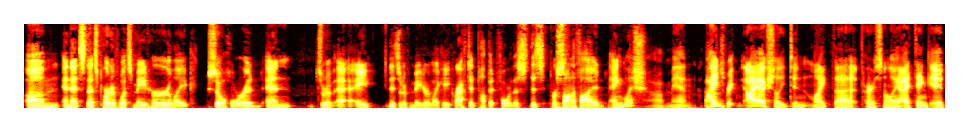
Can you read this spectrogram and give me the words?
Um, and that's that's part of what's made her like so horrid and sort of a, a that sort of made her like a crafted puppet for this this personified anguish. Oh man, uh-huh. I I great. I actually didn't like that personally. I think it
